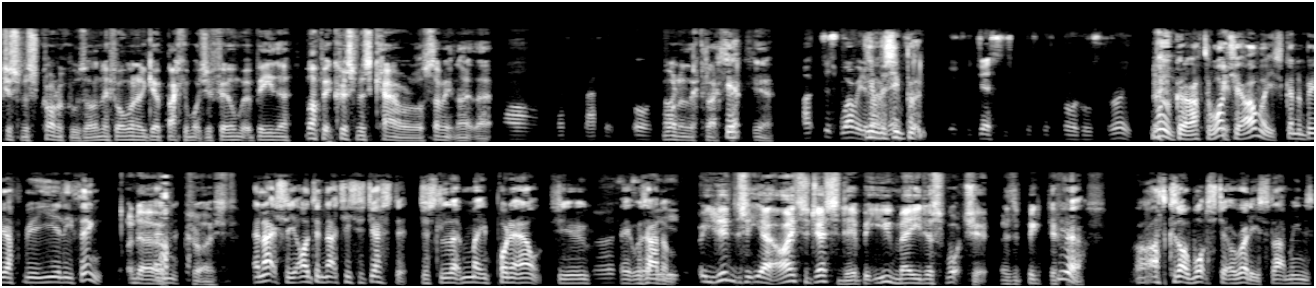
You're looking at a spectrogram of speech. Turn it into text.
Christmas Chronicles on. If I wanted to go back and watch a film, it would be the Muppet Christmas Carol or something like that. Oh, that's classic. Or, One of the classics. Yeah. I'm just worried Yeah, about but see, but Who suggests it's Christmas Chronicles 3? we're going to have to watch it, aren't we? It's going to be have to be a yearly thing. No, And- Christ. And actually, I didn't actually suggest it. Just let me point it out to you. No, It was Adam. you- You didn't. See, yeah, I suggested it, but you made us watch it. There's a big difference. Well, that's because I watched it already, so that means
